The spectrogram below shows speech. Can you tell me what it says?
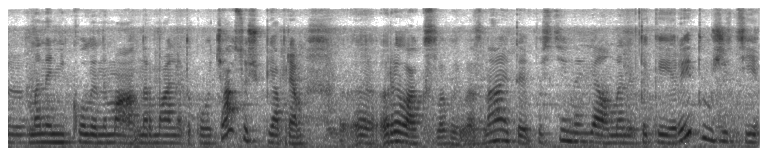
е, в мене ніколи нема нормально такого часу, щоб я прям е, релакс ловила. Знаєте, постійно я, у мене такий ритм в житті,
